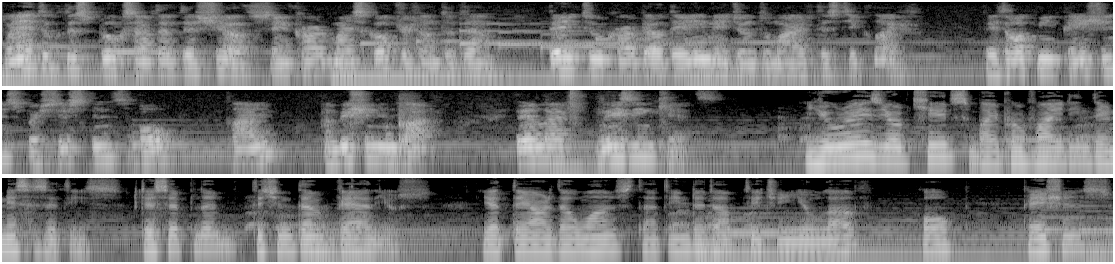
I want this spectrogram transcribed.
When I took these books out of the shelves and carved my sculptures onto them, they too carved out their image onto my artistic life. They taught me patience, persistence, hope, time, ambition in life. They're like raising kids. You raise your kids by providing their necessities, discipline, teaching them values. Yet they are the ones that ended up teaching you love, hope, patience,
